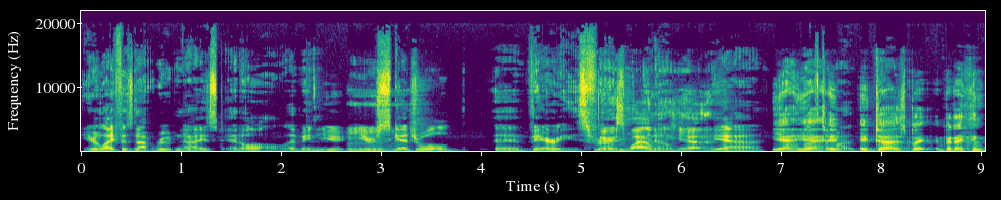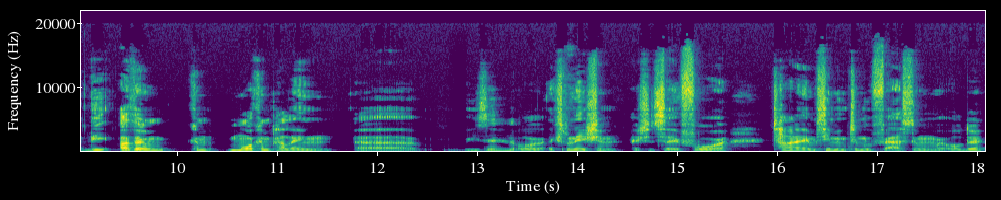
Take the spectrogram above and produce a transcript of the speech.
your life is not routinized at all. I mean, you mm. your schedule uh, varies from varies wildly. You know, yeah, yeah, yeah, yeah. It, it, does, but but I think the other com- more compelling uh, reason or explanation, I should say, for time seeming to move faster when we're older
